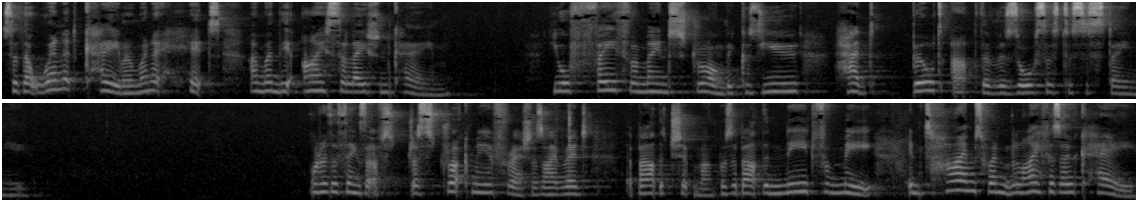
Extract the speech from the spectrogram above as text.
so that when it came and when it hit and when the isolation came, your faith remained strong because you had built up the resources to sustain you. One of the things that just struck me afresh as I read about the chipmunk was about the need for me in times when life is okay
